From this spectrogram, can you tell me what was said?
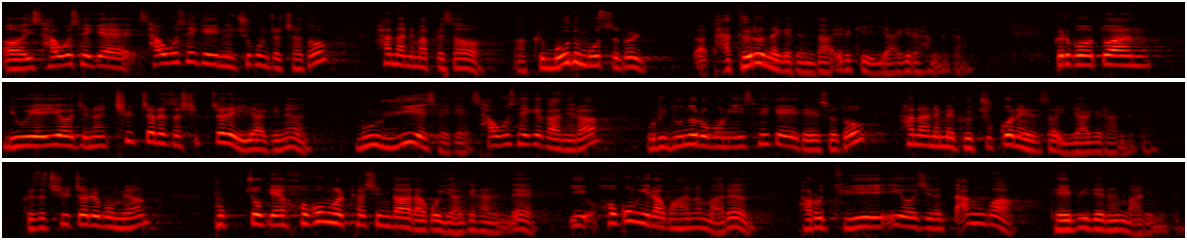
어, 이 사후 세계 사후 세계에 있는 죽음조차도 하나님 앞에서 어, 그 모든 모습을 다 드러내게 된다. 이렇게 이야기를 합니다. 그리고 또한 이후에 이어지는 7절에서 10절의 이야기는 물 위의 세계, 사후 세계가 아니라 우리 눈으로 보는 이 세계에 대해서도 하나님의 그 주권에 대해서 이야기를 합니다. 그래서 7절을 보면 북쪽에 허공을 펴신다라고 이야기를 하는데 이 허공이라고 하는 말은 바로 뒤에 이어지는 땅과 대비되는 말입니다.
